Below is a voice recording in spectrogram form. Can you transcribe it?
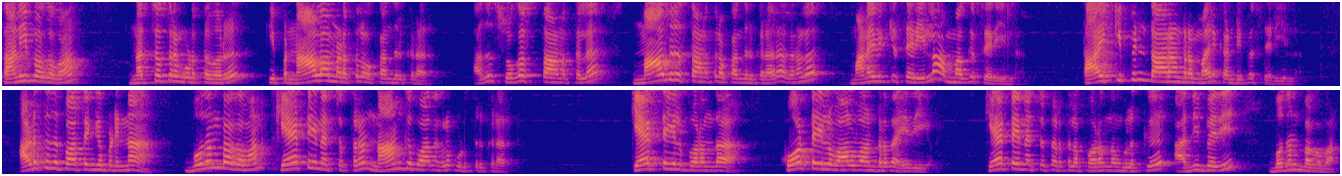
சனி பகவான் நட்சத்திரம் கொடுத்தவர் இப்போ நாலாம் இடத்துல உட்காந்துருக்கிறார் அது சுகஸ்தானத்தில் மாதிரஸ்தானத்தில் உட்காந்துருக்கிறாரு அதனால் மனைவிக்கு சரியில்லை அம்மாவுக்கு சரியில்லை. தாய்க்கு பின் தாரன்ற மாதிரி கண்டிப்பாக சரியில்லை. அடுத்தது பார்த்தீங்க அப்படின்னா புதன் பகவான் கேட்டை நட்சத்திரம் நான்கு பாதங்களை கொடுத்துருக்கிறார். கேட்டையில் பிறந்தா கோட்டையில் வாழ்வான்றது ஐதீகம். கேட்டை நட்சத்திரத்தில் பிறந்தவங்களுக்கு அதிபதி புதன் பகவான்.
